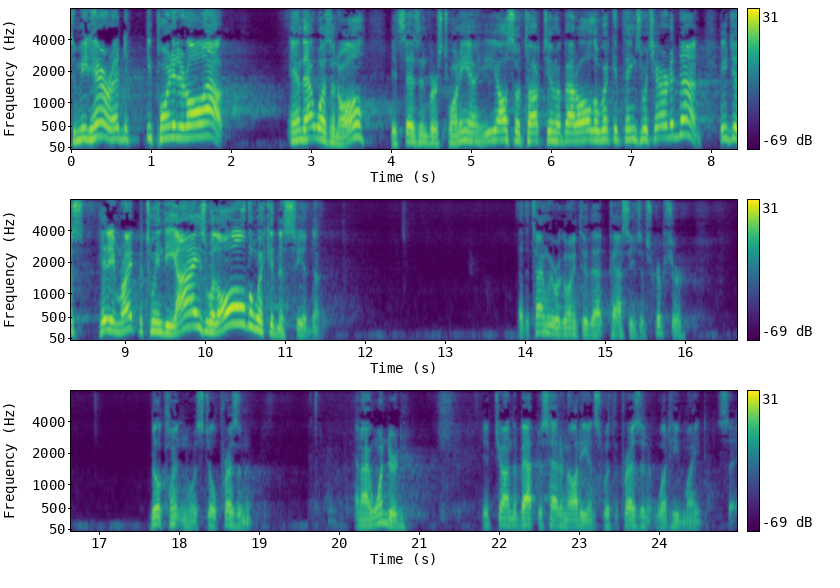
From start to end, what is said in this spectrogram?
to meet Herod, he pointed it all out. And that wasn't all. It says in verse 20, uh, he also talked to him about all the wicked things which Herod had done. He just hit him right between the eyes with all the wickedness he had done. At the time we were going through that passage of scripture, Bill Clinton was still president. And I wondered if John the Baptist had an audience with the president, what he might say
